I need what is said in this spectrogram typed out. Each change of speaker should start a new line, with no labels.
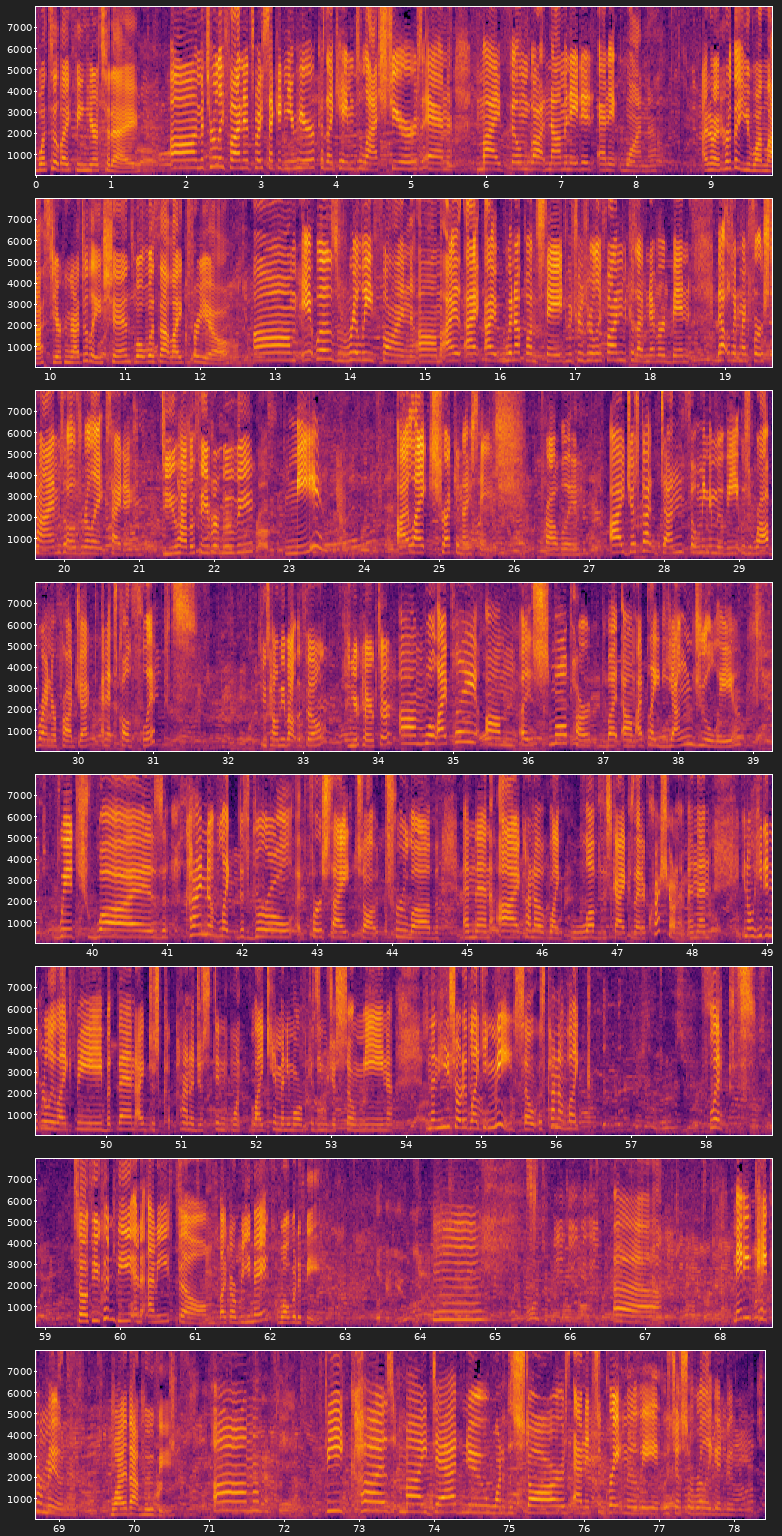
What's it like being here today?
Um, it's really fun. It's my second year here because I came to last year's and my film got nominated and it won.
I know I heard that you won last year. Congratulations. What was that like for you?
Um, it was really fun. Um, I, I, I went up on stage, which was really fun because I've never been, that was like my first time, so it was really exciting.
Do you have a favorite movie?
Me? I like Shrek and Ice Age, probably. I just got done filming a movie. It was a Rob Reiner project, and it's called Flipped.
Can you tell me about the film and your character?
Um, well, I play um, a small part, but um, I played young Julie, which was kind of like this girl at first sight saw true love, and then I kind of like loved this guy because I had a crush on him, and then you know he didn't really like me, but then I just kind of just didn't want like him anymore because he was just so mean, and then he started liking me, so it was kind of like flipped.
So if you could be in any film, like a remake, what would it be?
Mm, uh, maybe Paper Moon.
Why that movie?
Um, because my dad knew one of the stars, and it's a great movie. It was just a really good movie.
